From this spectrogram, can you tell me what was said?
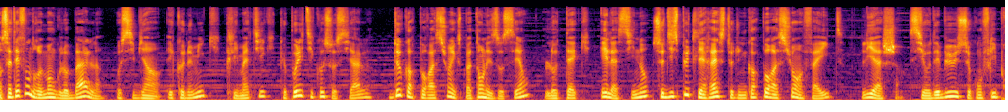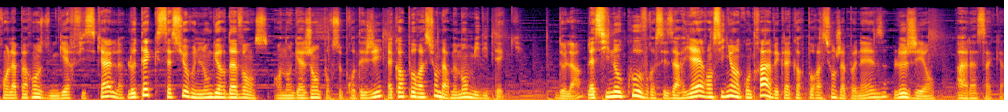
Dans cet effondrement global, aussi bien économique, climatique que politico-social, deux corporations exploitant les océans, l'OTEC et la Sino, se disputent les restes d'une corporation en faillite, l'IHA. Si au début ce conflit prend l'apparence d'une guerre fiscale, l'OTEC s'assure une longueur d'avance en engageant pour se protéger la corporation d'armement Militech. De là, la Sino couvre ses arrières en signant un contrat avec la corporation japonaise, le géant Arasaka.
